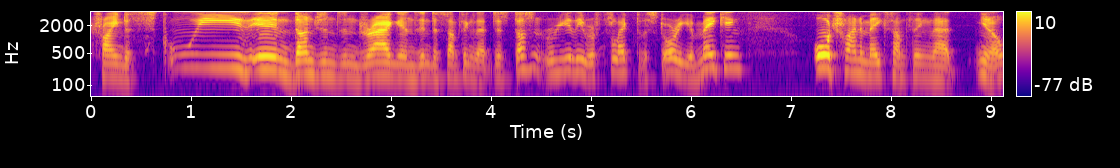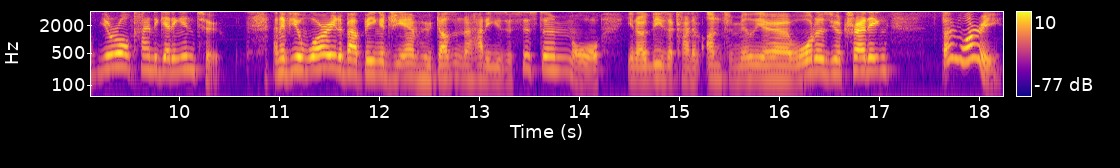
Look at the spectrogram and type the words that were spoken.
trying to squeeze in Dungeons and Dragons into something that just doesn't really reflect the story you're making, or trying to make something that, you know, you're all kind of getting into. And if you're worried about being a GM who doesn't know how to use a system, or, you know, these are kind of unfamiliar waters you're treading, don't worry.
